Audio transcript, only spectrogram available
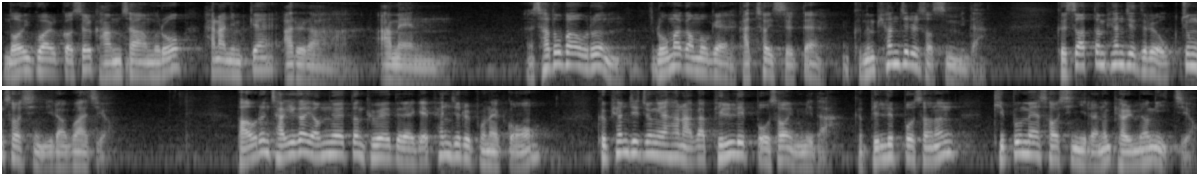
너희 구할 것을 감사함으로 하나님께 아르라. 아멘. 사도 바울은 로마 감옥에 갇혀 있을 때 그는 편지를 썼습니다. 그 썼던 편지들을 옥중서신이라고 하지요. 바울은 자기가 염려했던 교회들에게 편지를 보냈고 그 편지 중에 하나가 빌립보서입니다. 그 빌립보서는 기쁨의 서신이라는 별명이 있지요.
